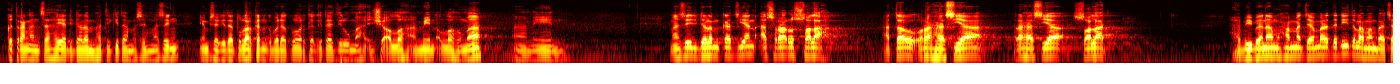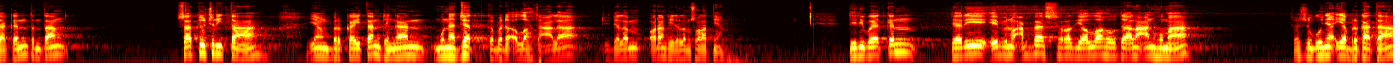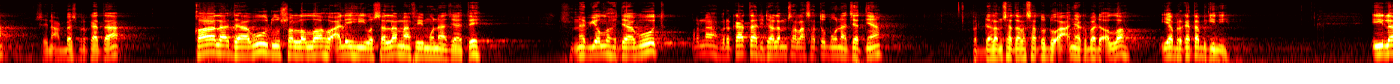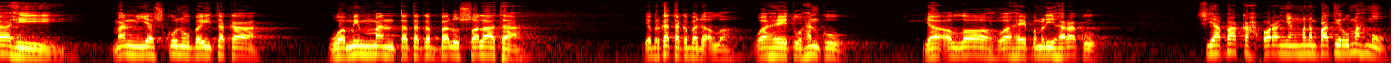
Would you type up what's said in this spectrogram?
keterangan cahaya di dalam hati kita masing-masing yang bisa kita tularkan kepada keluarga kita di rumah insyaallah amin Allahumma amin. Masih di dalam kajian Asrarus Salah atau rahasia rahasia salat Habibana Muhammad Jamal tadi telah membacakan tentang satu cerita yang berkaitan dengan munajat kepada Allah Ta'ala di dalam orang di dalam sholatnya diriwayatkan dari Ibnu Abbas radhiyallahu taala anhuma sesungguhnya ia berkata Sayyidina Abbas berkata Qala Dawud sallallahu alaihi wasallam fi munajatih. Nabi Allah Dawud pernah berkata di dalam salah satu munajatnya dalam salah satu doanya kepada Allah ia berkata begini Ilahi man yaskunu baitaka wa mimman tatagabbalu salata. Ia berkata kepada Allah wahai Tuhanku ya Allah wahai pemeliharaku siapakah orang yang menempati rumahmu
